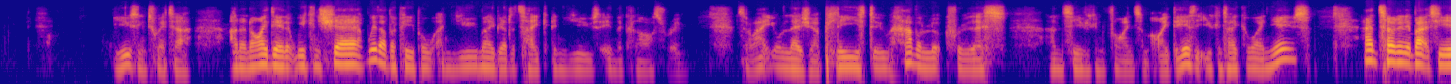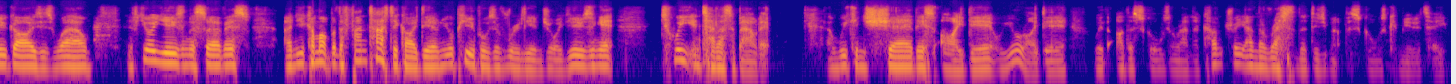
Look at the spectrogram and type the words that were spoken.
using Twitter and an idea that we can share with other people and you may be able to take and use in the classroom. So at your leisure, please do have a look through this and see if you can find some ideas that you can take away and use. And turning it back to you guys as well. If you're using the service and you come up with a fantastic idea and your pupils have really enjoyed using it, tweet and tell us about it. And we can share this idea or your idea with other schools around the country and the rest of the Digimap for Schools community.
